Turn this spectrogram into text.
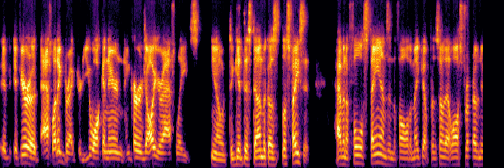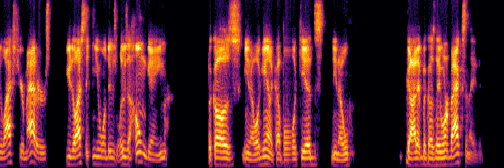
if, if you're an athletic director, you walk in there and encourage all your athletes, you know, to get this done because let's face it, having a full stands in the fall to make up for some of that lost revenue last year matters. you the last thing you want to do is lose a home game because you know again a couple of kids you know got it because they weren't vaccinated.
